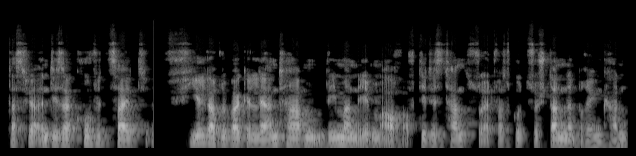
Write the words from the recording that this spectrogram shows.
dass wir in dieser Covid-Zeit viel darüber gelernt haben, wie man eben auch auf die Distanz so etwas gut zustande bringen kann.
